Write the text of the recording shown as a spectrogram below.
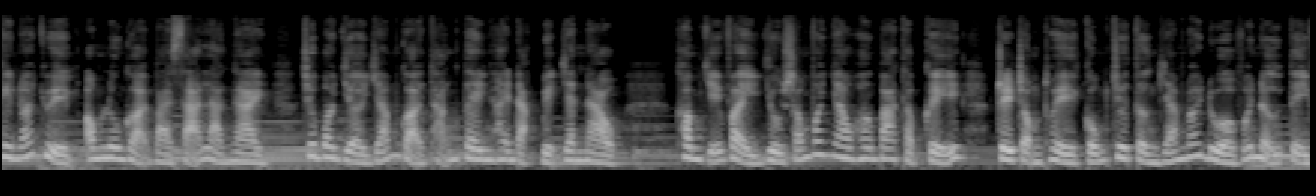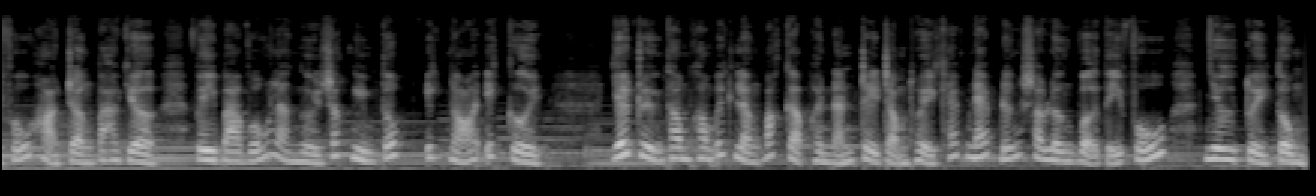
Khi nói chuyện, ông luôn gọi bà xã là ngài, chưa bao giờ dám gọi thẳng tên hay đặc biệt danh nào. Không chỉ vậy, dù sống với nhau hơn 3 thập kỷ, Trì Trọng Thụy cũng chưa từng dám nói đùa với nữ tỷ phú họ Trần bao giờ vì bà vốn là người rất nghiêm túc, ít nói, ít cười. Giới truyền thông không ít lần bắt gặp hình ảnh Trì Trọng Thụy khép nép đứng sau lưng vợ tỷ phú như tùy tùng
